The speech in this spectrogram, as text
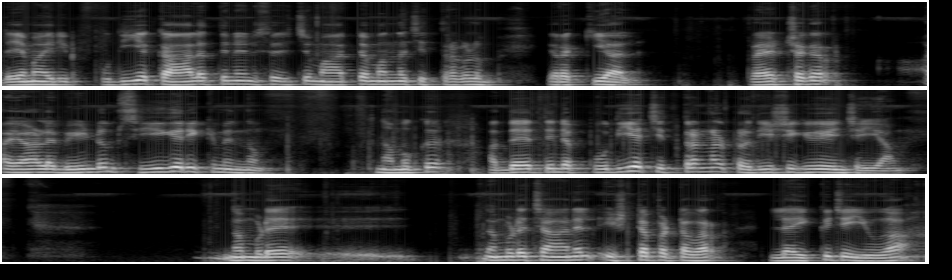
അതേമാതിരി പുതിയ കാലത്തിനനുസരിച്ച് മാറ്റം വന്ന ചിത്രങ്ങളും ഇറക്കിയാൽ പ്രേക്ഷകർ അയാളെ വീണ്ടും സ്വീകരിക്കുമെന്നും നമുക്ക് അദ്ദേഹത്തിന്റെ പുതിയ ചിത്രങ്ങൾ പ്രതീക്ഷിക്കുകയും ചെയ്യാം. നമ്മുടെ നമ്മുടെ ചാനൽ ഇഷ്ടപ്പെട്ടവർ ലൈക്ക് ചെയ്യുക.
